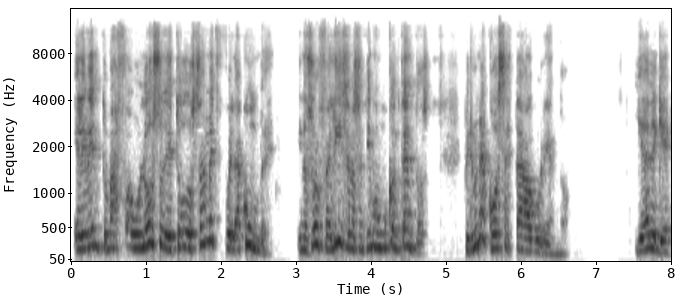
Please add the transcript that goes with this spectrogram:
el evento más fabuloso de todo Summit fue la cumbre. Y nosotros felices, nos sentimos muy contentos. Pero una cosa estaba ocurriendo. Y era de que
